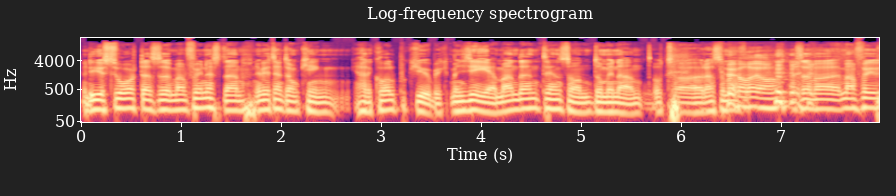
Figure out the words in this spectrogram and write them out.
Men det är ju svårt, alltså, man får ju nästan, nu vet jag inte om King hade koll på Kubrick, men ger man den till en sån dominant auteur, alltså man, Ja, ja. Alltså, man får ju,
